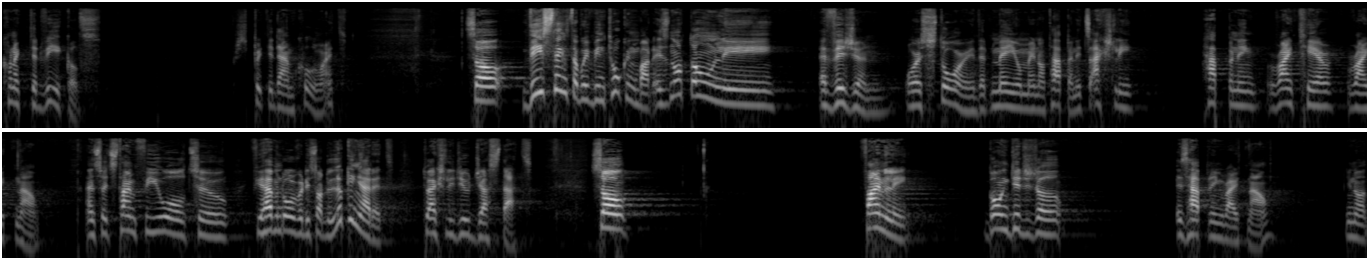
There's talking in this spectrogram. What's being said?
connected vehicles. It's pretty damn cool, right? So these things that we've been talking about is not only a vision or a story that may or may not happen. It's actually happening right here, right now. And so it's time for you all to, if you haven't already started looking at it, to actually do just that. So, finally, going digital is happening right now. You know,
